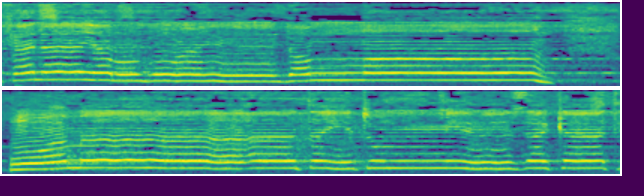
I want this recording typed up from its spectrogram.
فلا يربو عند الله وما آتيتم زكاة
